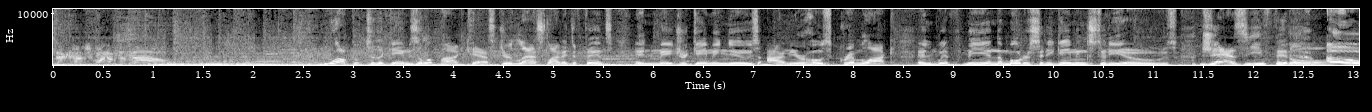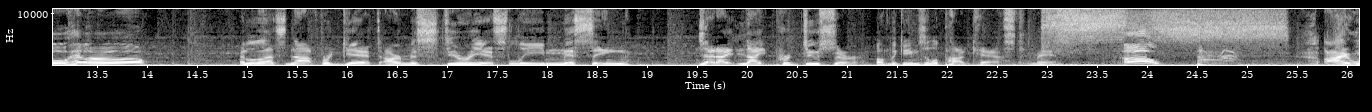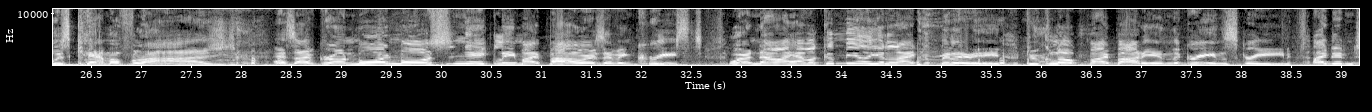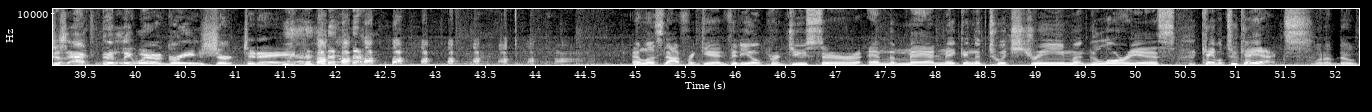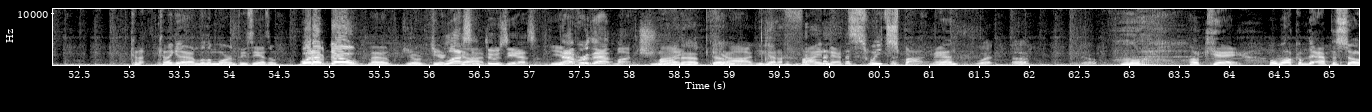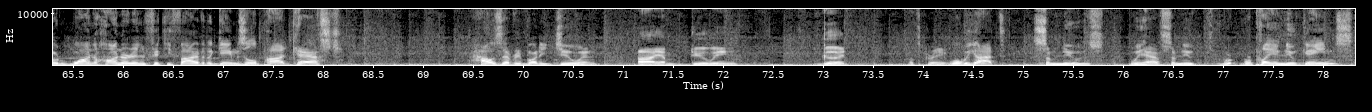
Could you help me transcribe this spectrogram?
there comes one of them now. Welcome to the Gamezilla Podcast, your last line of defense in major gaming news. I'm your host, Grimlock, and with me in the Motor City Gaming Studios, Jazzy Fiddle. Oh, hello. And let's not forget our mysteriously missing Deadite Knight producer of the Gamezilla Podcast. Man. Oh! I was camouflaged. As I've grown more and more snakely, my powers have increased. Where now I have a chameleon like ability to cloak my body in the green screen. I didn't just accidentally wear a green shirt today. And let's not forget video producer and the man making the Twitch stream glorious, Cable 2KX. What up, dude? Can I, can I get a little more enthusiasm? What up, dude? No, dear, dear Less God. enthusiasm. Yeah. Never that much. My What up, though? God, you gotta find that sweet spot, man. What up, dude? Okay, well, welcome to episode 155 of the Gamezilla podcast. How's everybody doing? I am doing good. That's great. Well, we got some news. We have some new. We're, we're playing new games.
